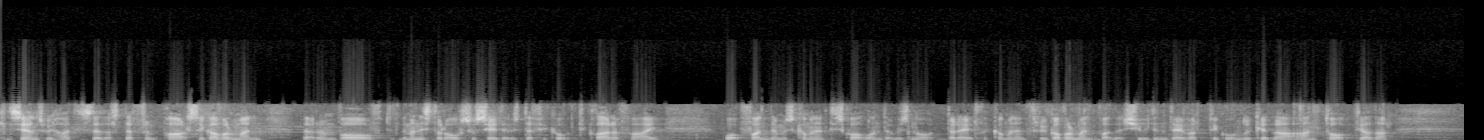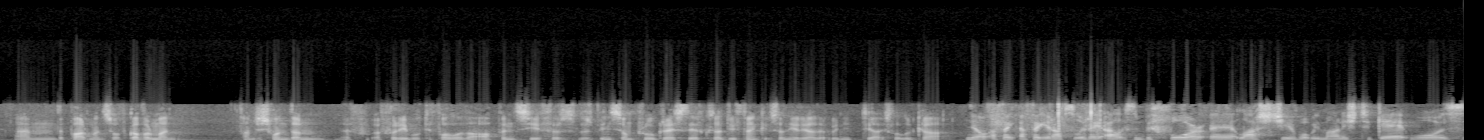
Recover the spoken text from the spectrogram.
concerns we had is that there's different parts of the government that are involved. The Minister also said it was difficult to clarify what funding was coming into Scotland that was not directly coming in through government, but that she would endeavour to go and look at that and talk to other um, departments of government. I'm just wondering if, if we're able to follow that up and see if there's, there's been some progress there, because I do think it's an area that we need to actually look at. No, I think, I think you're absolutely right, Alex. And before uh, last year, what we managed to get was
